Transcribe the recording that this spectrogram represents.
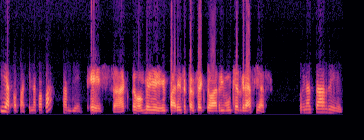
y a papá, que a papá también. Exacto, me parece perfecto, Adri, muchas gracias. Buenas tardes.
